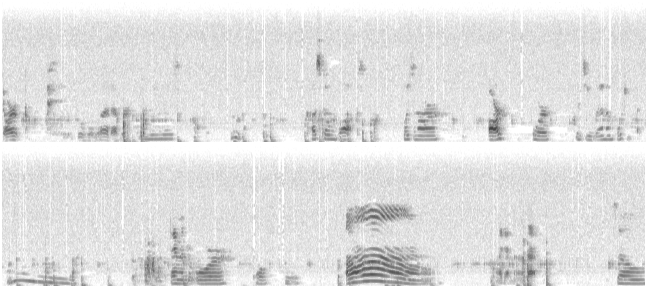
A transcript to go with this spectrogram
Dark, whatever. Custom blocks. Poison R, R, or gives you random Ooh. Diamond. Health ore. Oh. I got none of that. So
